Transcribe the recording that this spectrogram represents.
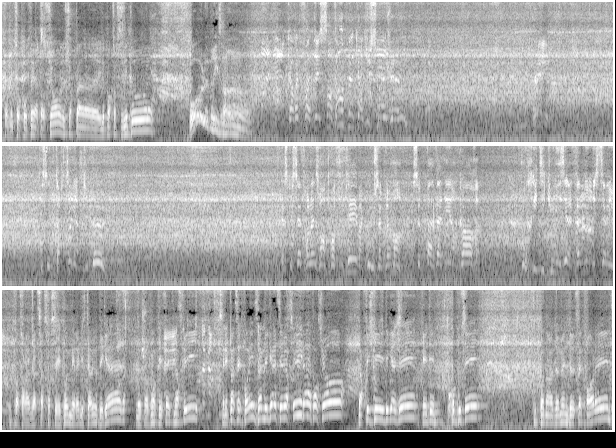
Projection contrée, attention, le surpas, il le porte sur ses épaules. Oh, le brise-rein Encore une fois, descente en plein cœur du sur le genou. Ray. Qui se tortille un petit peu. Est-ce que Seth Rollins va en profiter? Ou simplement se pavaner encore? Pour ridiculiser la famille Mysterio porte son adversaire sur ses épaules, mais Rey Mysterio dégage. Le changement qui est fait avec Murphy. Ce n'est pas Seth Rollins, ça me dégage, c'est Murphy, là, attention Murphy qui est dégagé, qui a été propoussé. Coup de poing dans le domaine de Seth Rollins.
